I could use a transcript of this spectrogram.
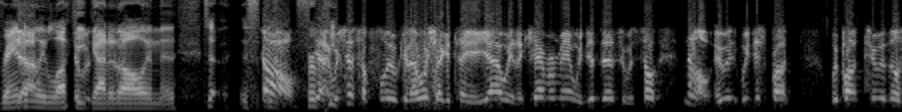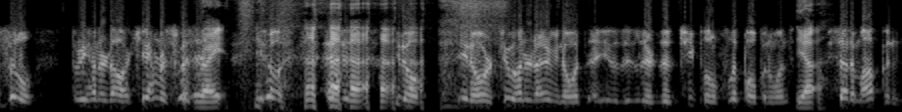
randomly yeah, lucky it was got it all in. The, so Oh, for yeah, pe- it was just a fluke, and I wish I could tell you, yeah, we had a cameraman, we did this. It was so no, it was, we just brought we bought two of those little three hundred dollar cameras with us, right. You know, just, you know, you know, or two hundred. I don't even know what you know. They're the cheap little flip open ones. Yeah. Set them up and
